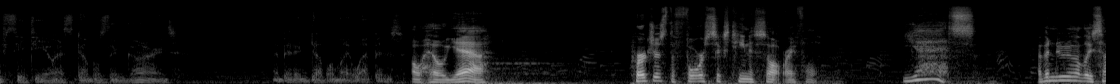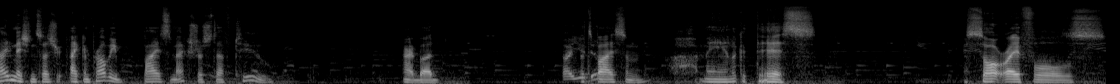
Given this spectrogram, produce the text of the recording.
If CTOS doubles their guards, I better double my weapons. Oh hell yeah! Purchase the 416 assault rifle. Yes. I've been doing all these side missions, so I, can probably buy some extra stuff too. All right, bud. How you Let's doing? buy some. Oh man, look at this. Assault rifles.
